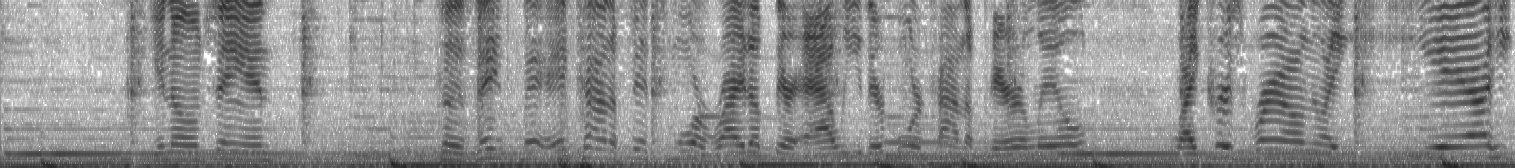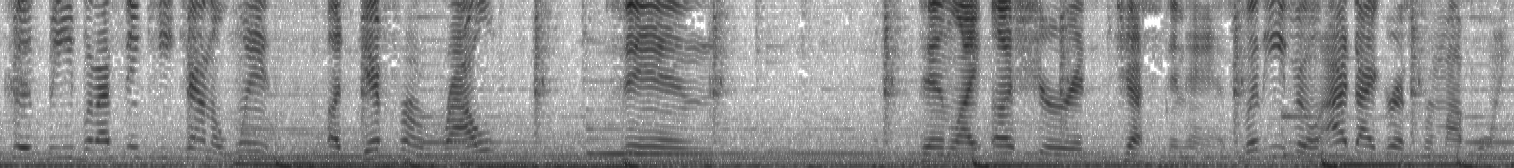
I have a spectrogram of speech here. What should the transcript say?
You know what I'm saying? because they, they, it kind of fits more right up their alley. They're more kind of parallel. Like Chris Brown, like yeah, he could be, but I think he kind of went a different route than than like Usher and Justin has. But even I digress from my point.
